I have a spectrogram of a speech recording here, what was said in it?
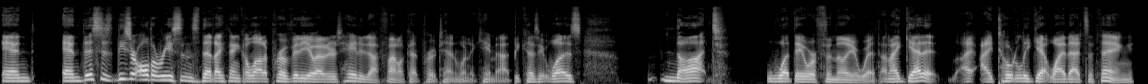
and and this is these are all the reasons that I think a lot of pro video editors hated Final Cut Pro 10 when it came out because it was not what they were familiar with. And I get it. I, I totally get why that's a thing.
